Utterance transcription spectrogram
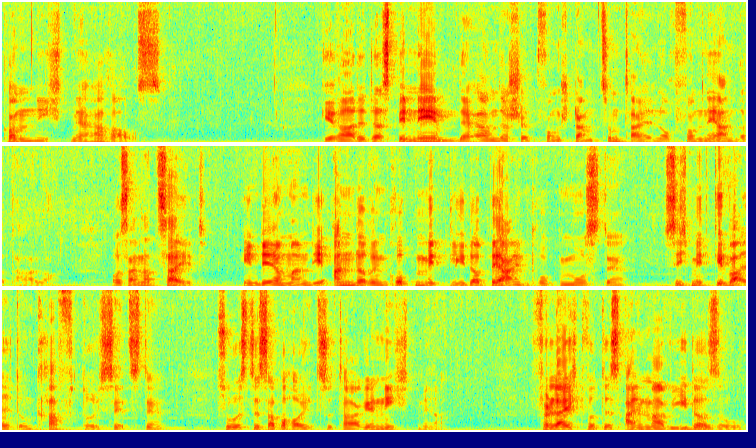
kommen nicht mehr heraus. Gerade das Benehmen der Herren der Schöpfung stammt zum Teil noch vom Neandertaler, aus einer Zeit, in der man die anderen Gruppenmitglieder beeindrucken musste, sich mit Gewalt und Kraft durchsetzte. So ist es aber heutzutage nicht mehr. Vielleicht wird es einmal wieder so,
